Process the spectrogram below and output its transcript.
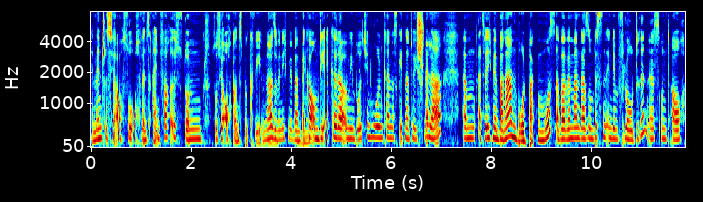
der Mensch ist ja auch so, auch wenn es einfach ist, dann ist das ja auch ganz bequem. Ne? Also wenn ich mir beim Bäcker um die Ecke da irgendwie ein Brötchen holen kann, das geht natürlich schneller, ähm, als wenn ich mir ein Bananenbrot backen muss. Aber wenn man da so ein bisschen in dem Flow drin ist und auch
